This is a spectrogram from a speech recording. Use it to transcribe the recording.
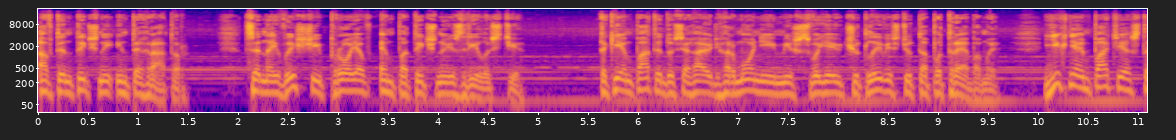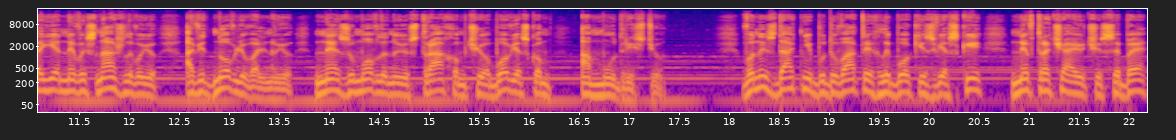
автентичний інтегратор. Це найвищий прояв емпатичної зрілості. Такі емпати досягають гармонії між своєю чутливістю та потребами. Їхня емпатія стає не виснажливою, а відновлювальною, не зумовленою страхом чи обов'язком, а мудрістю. Вони здатні будувати глибокі зв'язки, не втрачаючи себе,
